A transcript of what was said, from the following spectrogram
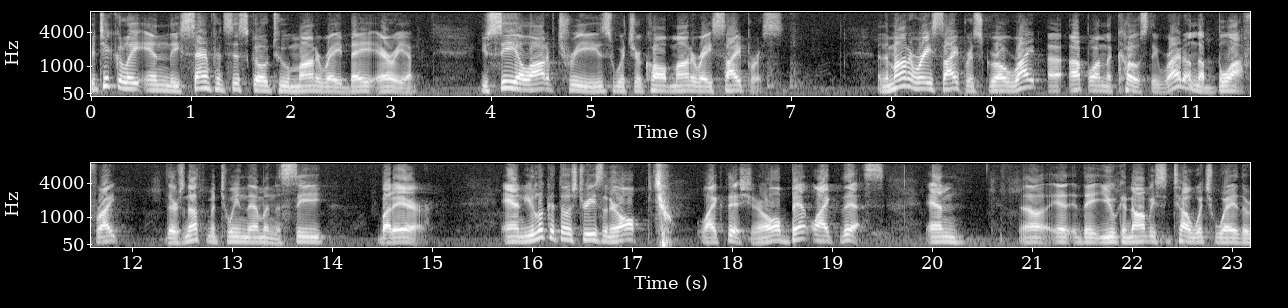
particularly in the San Francisco to Monterey Bay area, you see a lot of trees which are called Monterey cypress. And the Monterey cypress grow right uh, up on the coast, they right on the bluff, right? There's nothing between them and the sea but air. And you look at those trees and they're all like this, you know, all bent like this. And uh, it, they, you can obviously tell which way the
